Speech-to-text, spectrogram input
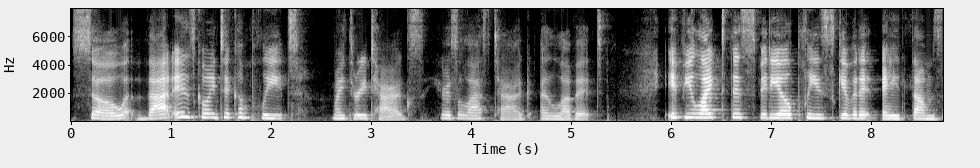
So that is going to complete my three tags. Here's the last tag. I love it. If you liked this video, please give it a thumbs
